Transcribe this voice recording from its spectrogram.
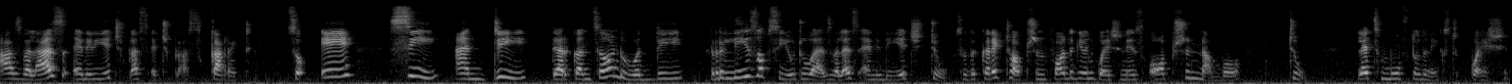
as well as NADH plus H plus. Correct. So A, C and D they are concerned with the release of CO2 as well as NADH2. So the correct option for the given question is option number 2. Let's move to the next question.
